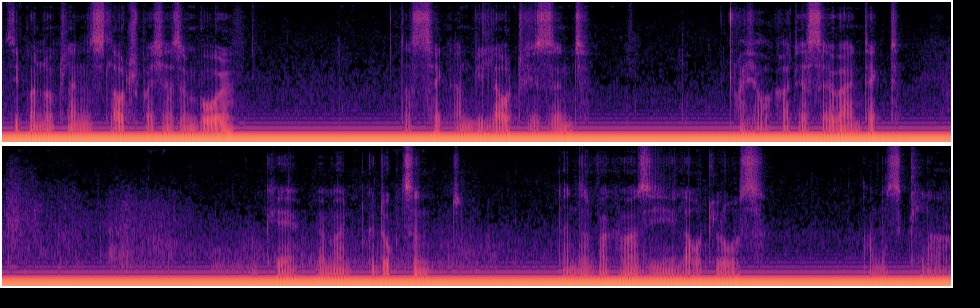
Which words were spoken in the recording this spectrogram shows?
sieht man nur ein kleines Lautsprechersymbol. Das zeigt an, wie laut wir sind. Habe ich auch gerade erst selber entdeckt. Okay, wenn wir geduckt sind, dann sind wir quasi lautlos. Alles klar.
